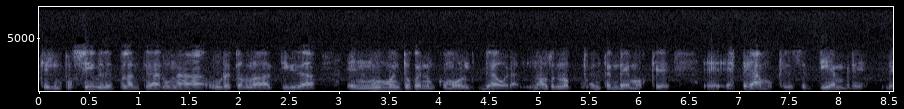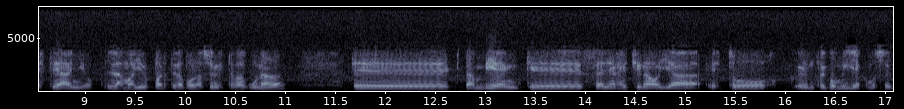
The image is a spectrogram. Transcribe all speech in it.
que es imposible plantear una, un retorno a la actividad en un momento como el de ahora. Nosotros no entendemos que eh, esperamos que en septiembre de este año la mayor parte de la población esté vacunada, eh, también que se hayan gestionado ya estos entre comillas, como se,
